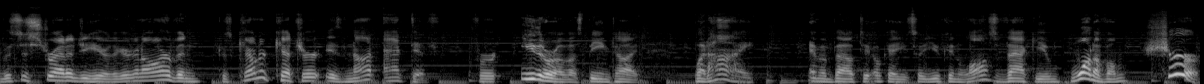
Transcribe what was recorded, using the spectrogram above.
This is strategy here. They're going to Arven because counter catcher is not active for either of us being tied. But I am about to. Okay, so you can Lost Vacuum one of them. Sure.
